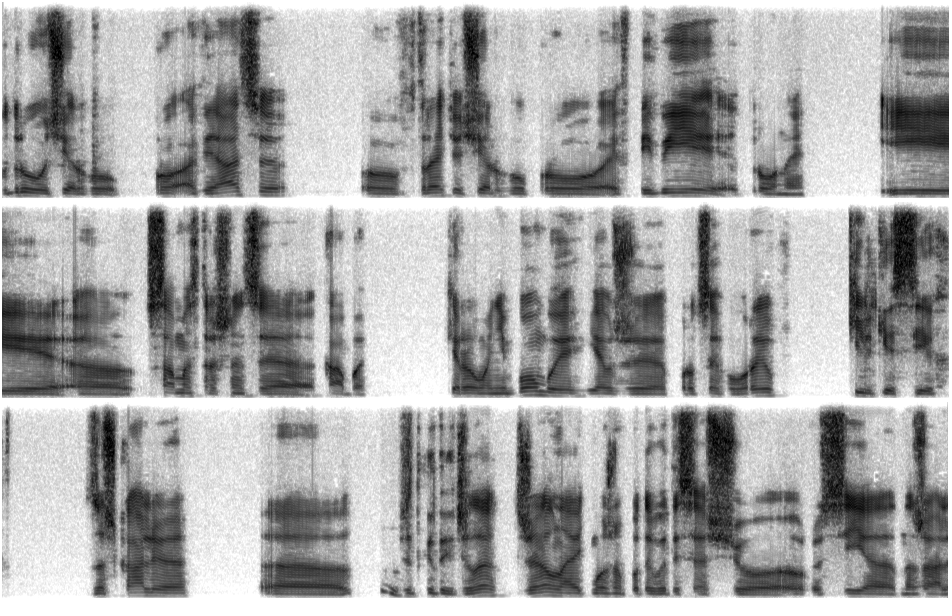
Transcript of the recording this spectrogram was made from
в другу чергу про авіацію, о, в третю чергу про FPV дрони. І е, саме страшне це каби. Керовані бомби. Я вже про це говорив. Кількість їх зашкалює. Е, з відкритих джерел, джерел навіть можна подивитися, що Росія, на жаль,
